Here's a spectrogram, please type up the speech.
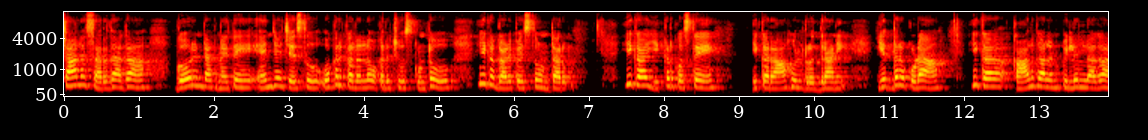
చాలా సరదాగా గోరింటాకునైతే ఎంజాయ్ చేస్తూ ఒకరి కళ్ళల్లో ఒకరు చూసుకుంటూ ఇక గడిపేస్తూ ఉంటారు. ఇక ఇక్కడికి వస్తే ఇక రాహుల్ రుద్రాణి ఇద్దరు కూడా ఇక కాలు కాలను పిల్లల్లాగా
